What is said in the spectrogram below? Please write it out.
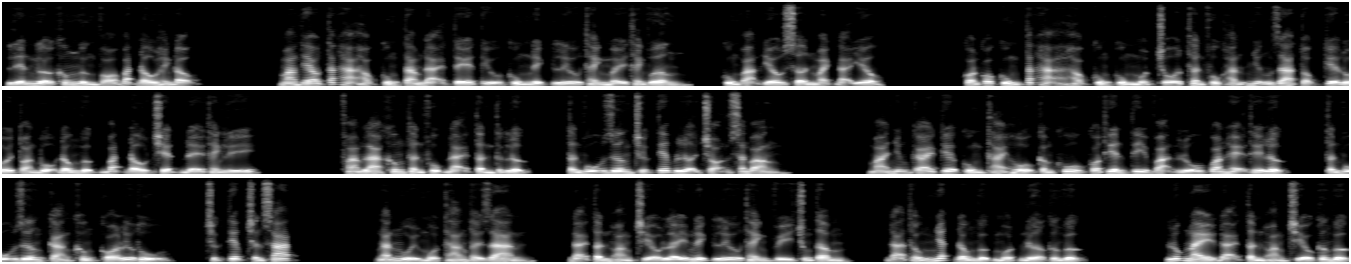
Liền ngựa không ngừng vó bắt đầu hành động. Mang theo tác hạ học cung tam đại tế tiểu cùng lịch lưu thành mấy thánh vương, cùng vạn yêu sơn mạch đại yêu. Còn có cùng tác hạ học cung cùng một chỗ thần phục hắn những gia tộc kia đối toàn bộ đông vực bắt đầu triệt để thanh lý. Phàm là không thần phục đại tần thực lực, tần vũ dương trực tiếp lựa chọn săn bằng. Mà những cái kia cùng thái hồ cấm khu có thiên ti vạn lũ quan hệ thế lực, tần vũ dương càng không có lưu thủ, trực tiếp chấn sát. Ngắn ngủi một tháng thời gian, đại tần hoàng triều lấy lịch lưu thành vì trung tâm, đã thống nhất đông vực một nửa cương vực lúc này đại tần hoàng triều cương vực,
